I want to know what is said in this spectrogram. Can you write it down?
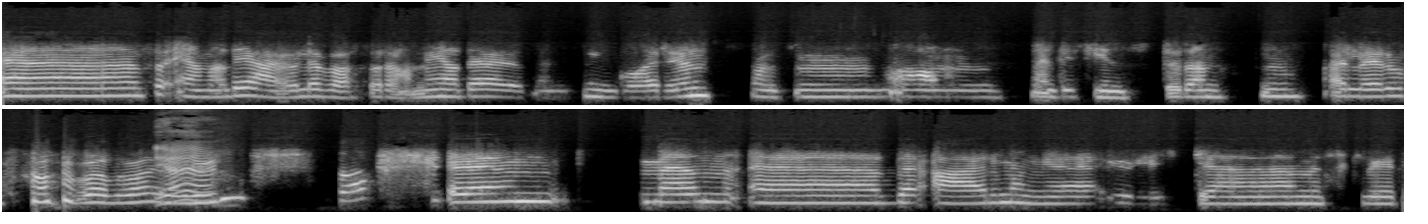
Eh, så en av de er jo levatorani, og det er jo den som går rundt, sånn som han medisinstudenten, eller hva det var, Ja, ja. Eh, men eh, det er mange ulike muskler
